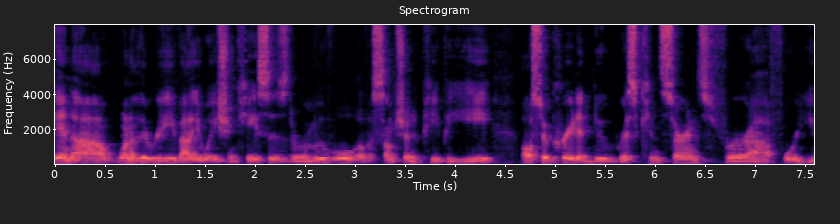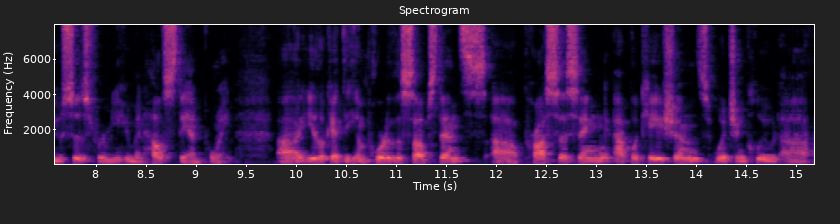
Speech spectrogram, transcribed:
In uh, one of the reevaluation cases, the removal of assumption of PPE also created new risk concerns for, uh, for uses from a human health standpoint. Uh, you look at the import of the substance, uh, processing applications, which include uh,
